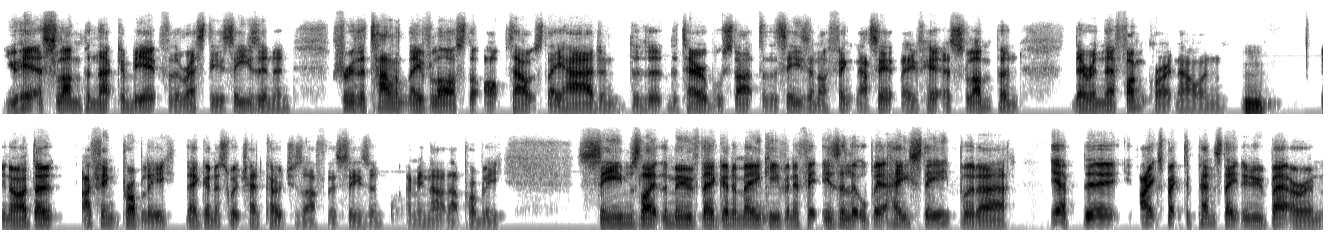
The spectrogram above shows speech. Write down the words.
you hit a slump and that can be it for the rest of the season. And through the talent they've lost, the opt outs they had, and the, the, the, terrible start to the season, I think that's it. They've hit a slump and they're in their funk right now. And, mm. you know, I don't, I think probably they're going to switch head coaches after this season. I mean, that, that probably seems like the move they're going to make, even if it is a little bit hasty. But, uh, yeah, I expected Penn State to do better, and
